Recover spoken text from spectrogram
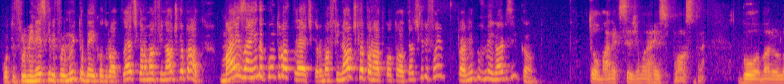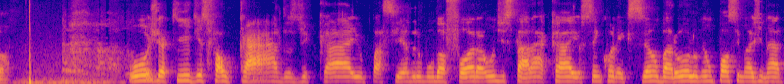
Contra o Fluminense, que ele foi muito bem contra o Atlético, era uma final de campeonato. Mais ainda contra o Atlético, era uma final de campeonato contra o Atlético, ele foi, para mim, um dos melhores em campo. Tomara que seja uma resposta. Boa, Barulão. Hoje aqui desfalcados de Caio, passeando no mundo afora. Onde estará Caio sem conexão? Barolo, não posso imaginar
